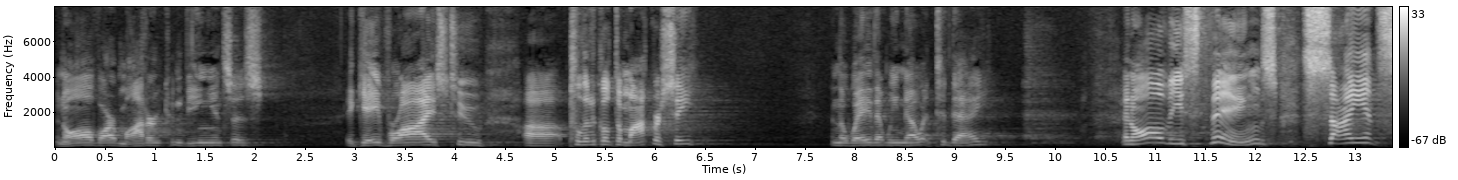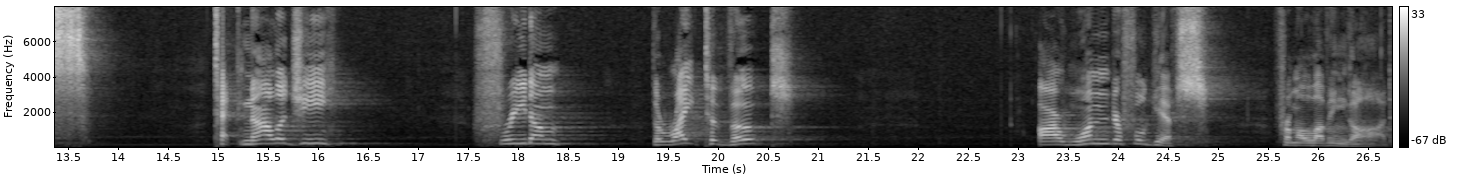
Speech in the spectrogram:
and all of our modern conveniences. It gave rise to uh, political democracy in the way that we know it today. And all these things, science, technology, freedom, the right to vote, are wonderful gifts from a loving God.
